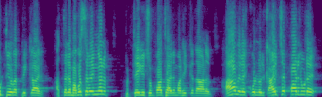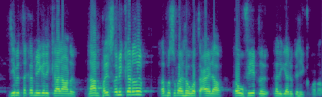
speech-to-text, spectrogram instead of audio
ഊട്ടിയുറപ്പിക്കാൻ അത്തരം അവസരങ്ങൾ പ്രത്യേകിച്ചും പ്രാധാന്യം അർഹിക്കുന്നതാണ്. ആ നിലക്കുള്ള ഒരു കാഴ്ചപ്പാടിലൂടെ ജീവിതത്തെ ക്രമീകരിക്കാനാണ് നാം പരിശ്രമിക്കേണ്ടത്. رب سبحانه وتعالى توفيق من يلقاكم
